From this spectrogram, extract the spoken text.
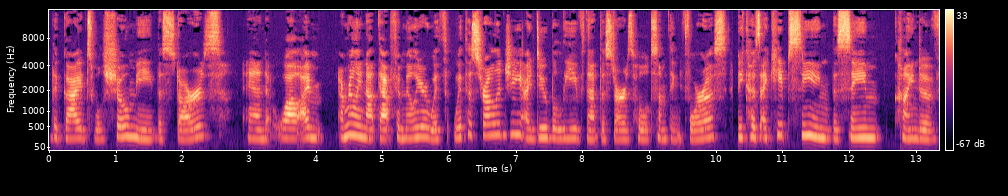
the guides will show me the stars. And while I'm I'm really not that familiar with with astrology. I do believe that the stars hold something for us because I keep seeing the same kind of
